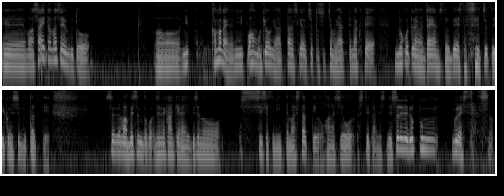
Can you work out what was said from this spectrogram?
えー、まあ、埼玉西武とに鎌ヶ谷の、ね、日本ハムも興味はあったんですけどちょっとそっちもやってなくて残ってたのがジャイアンツとベースタスで ちょっと行くに渋ったっていう。それでまあ別のとこ全然関係ない別の施設に行ってましたっていうお話をしてたんですでそれで6分ぐらいしてたんですよ。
